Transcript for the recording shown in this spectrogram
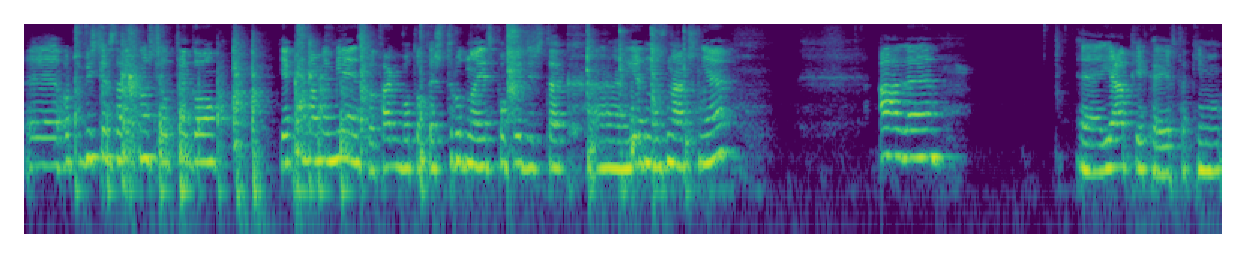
E, oczywiście w zależności od tego, jakie mamy mięso, tak, bo to też trudno jest powiedzieć tak e, jednoznacznie, ale ja piekę je w takim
